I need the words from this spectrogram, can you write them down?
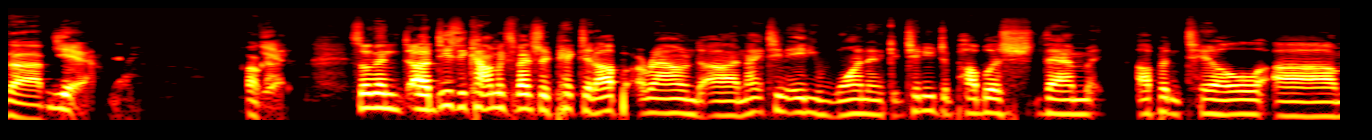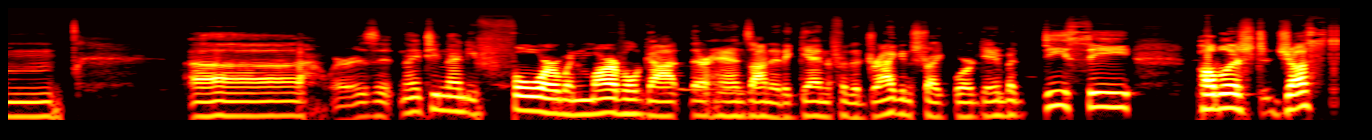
The Yeah. okay. Yeah. So then uh, DC Comics eventually picked it up around uh, 1981 and continued to publish them up until um uh where is it? 1994 when Marvel got their hands on it again for the Dragon Strike board game. But DC published just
